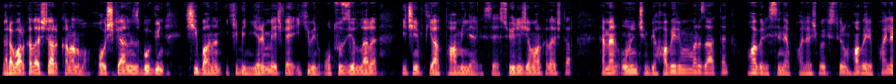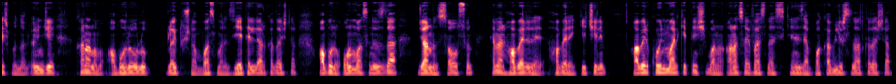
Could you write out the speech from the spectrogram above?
Merhaba arkadaşlar kanalıma hoş geldiniz. Bugün Shiba'nın 2025 ve 2030 yılları için fiyat tahminlerini size söyleyeceğim arkadaşlar. Hemen onun için bir haberim var zaten. O haberi sizinle paylaşmak istiyorum. Haberi paylaşmadan önce kanalıma abone olup like tuşuna basmanız yeterli arkadaşlar. Abone olmasanız da canınız sağ olsun. Hemen habere, habere geçelim. Haber Coin Market'ten Shiba'nın ana sayfasında siz kendinize bakabilirsiniz arkadaşlar.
